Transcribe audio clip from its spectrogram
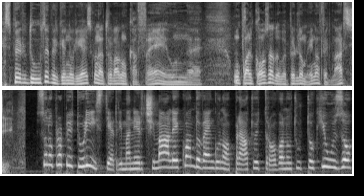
sperdute perché non riescono a trovare un caffè, un, un qualcosa dove perlomeno fermarsi. Sono proprio i turisti a rimanerci male quando vengono a Prato e trovano tutto chiuso.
